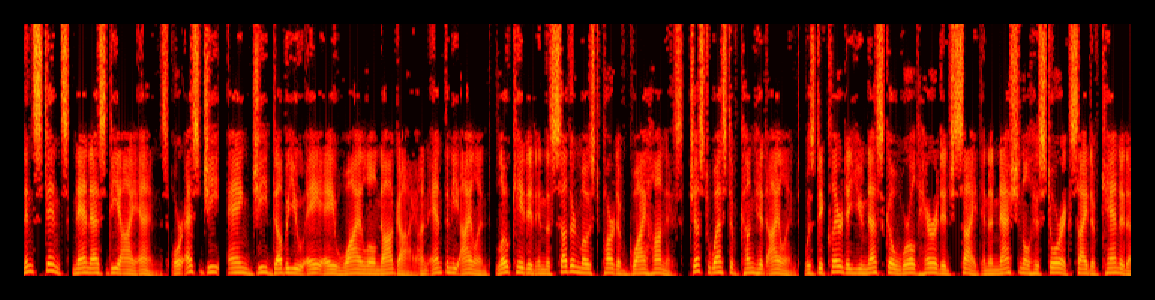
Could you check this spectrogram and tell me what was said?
Nan Sdins or SG, Ang Gwaay on Anthony Island, located in the southernmost part of Gwaii Haanas, just west of Kunghit Island, was declared a UNESCO World Heritage Site and a National Historic Site of Canada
